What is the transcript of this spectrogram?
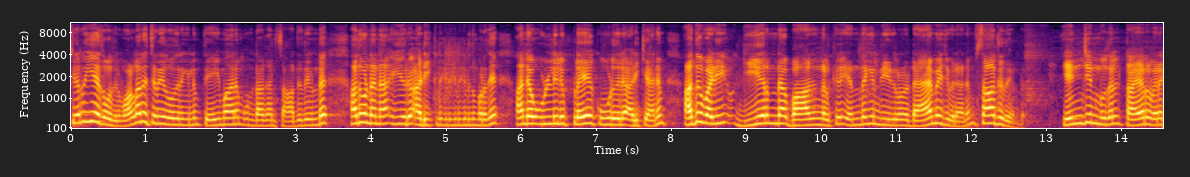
ചെറിയ തോതിൽ വളരെ ചെറിയ തോതിലെങ്കിലും തേയ്മാനം ഉണ്ടാകാൻ സാധ്യതയുണ്ട്. അതുകൊണ്ട് തന്നെ ഈ ഒരു അടി കിടു കിടു എന്ന് പറഞ്ഞ് അതിന്റെ ഉള്ളിൽ പ്ലേ കൂടുതൽ അടിക്കാനും അതുവഴി ഗിയറിന്റെ ഭാഗങ്ങൾക്ക് എന്തെങ്കിലും രീതിയിലുള്ള ഡാമേജ് വരാനും സാധ്യതയുണ്ട്. എൻജിൻ മുതൽ ടയർ വരെ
